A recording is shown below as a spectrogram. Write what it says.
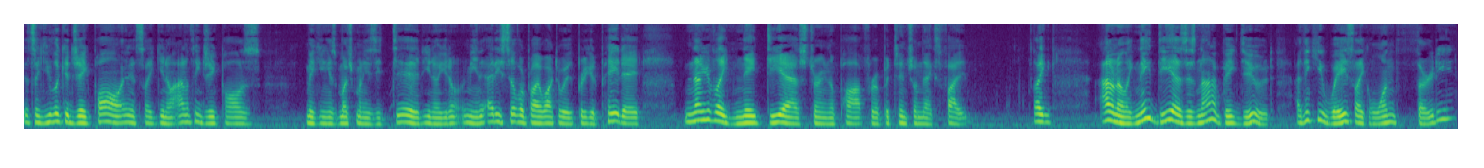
it's like you look at Jake Paul and it's like, you know, I don't think Jake Paul is making as much money as he did. You know, you don't I mean Eddie Silva probably walked away with a pretty good payday. Now you have like Nate Diaz stirring the pot for a potential next fight. Like I don't know, like Nate Diaz is not a big dude. I think he weighs like 130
